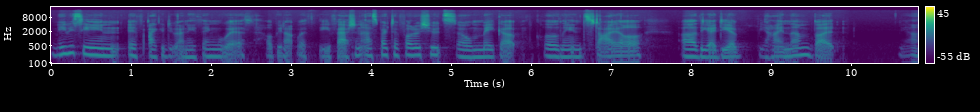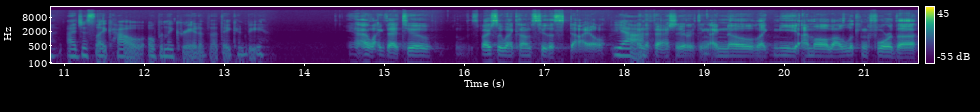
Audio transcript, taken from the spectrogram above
maybe seeing if I could do anything with helping out with the fashion aspect of photo shoots. So, makeup, clothing, style, uh, the idea behind them. But yeah, I just like how openly creative that they can be. Yeah, I like that too, especially when it comes to the style Yeah. and the fashion and everything. I know, like me, I'm all about looking for the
